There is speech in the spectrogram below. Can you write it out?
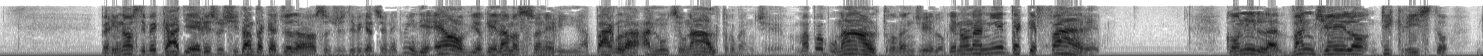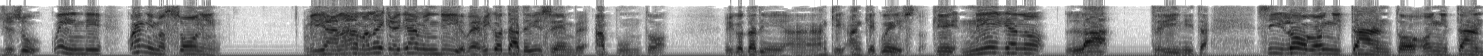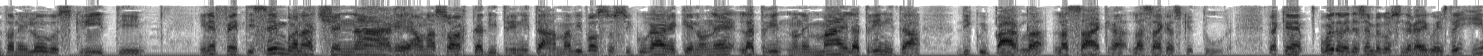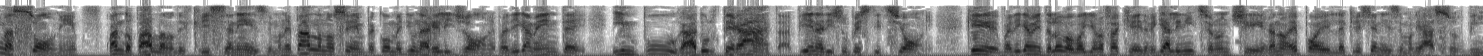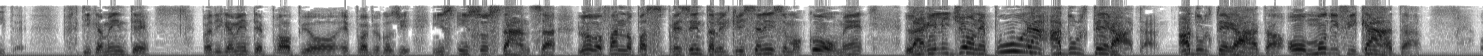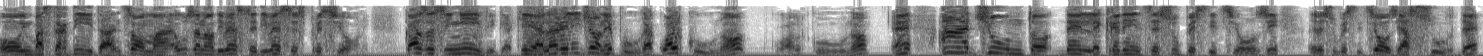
per i nostri peccati e risuscitando a cagione della nostra giustificazione. Quindi è ovvio che la massoneria parla, annunzia un altro Vangelo, ma proprio un altro Vangelo che non ha niente a che fare con il Vangelo di Cristo Gesù. Quindi, quando i massoni mi diranno, ah, ma noi crediamo in Dio, beh, ricordatevi sempre, appunto, ricordatevi anche, anche questo, che negano la Trinità. Sì, loro ogni tanto, ogni tanto nei loro scritti in effetti sembrano accennare a una sorta di Trinità, ma vi posso assicurare che non è, la, non è mai la Trinità di cui parla la Sacra, la Sacra, Scrittura. Perché voi dovete sempre considerare questo, i, i massoni, quando parlano del cristianesimo, ne parlano sempre come di una religione praticamente impura, adulterata, piena di superstizioni, che praticamente loro vogliono far credere che all'inizio non c'erano e poi il cristianesimo le ha assorbite. Praticamente, praticamente è, proprio, è, proprio, così. In, in sostanza, loro fanno, presentano il cristianesimo come la religione pura adulterata, adulterata o modificata o imbastardita, insomma, usano diverse, diverse espressioni. Cosa significa? Che alla religione pura qualcuno, qualcuno eh, ha aggiunto delle credenze superstiziose, eh, superstiziose assurde,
